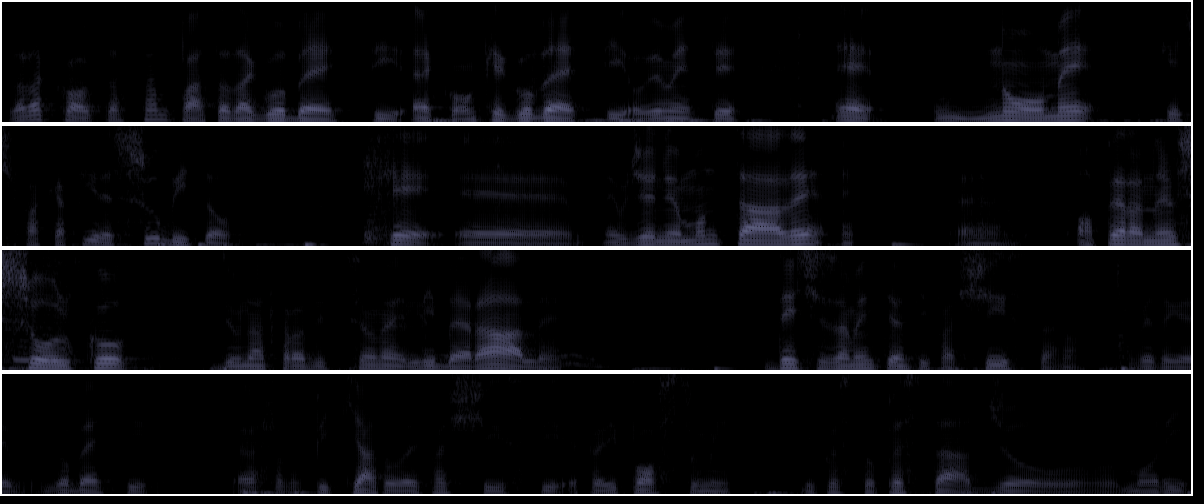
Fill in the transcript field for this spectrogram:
la raccolta stampata da Gobetti. Ecco, anche Gobetti ovviamente è un nome che ci fa capire subito che eh, Eugenio Montale eh, eh, opera nel solco di una tradizione liberale, decisamente antifascista. No? Sapete che Gobetti era stato picchiato dai fascisti e per i postumi di questo pestaggio morì.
